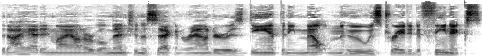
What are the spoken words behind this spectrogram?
that I had in my honorable mention, a second rounder, is De'Anthony Melton, who was traded to Phoenix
